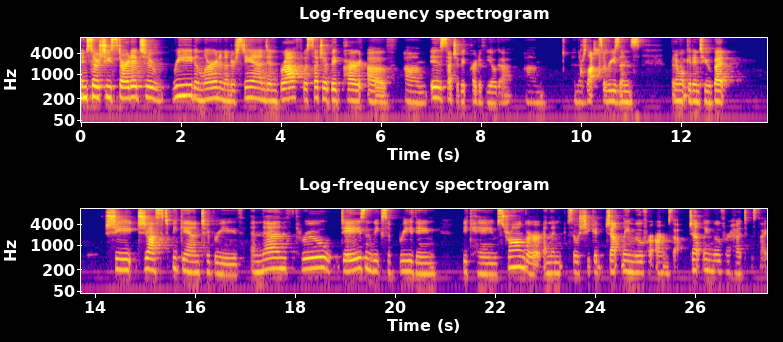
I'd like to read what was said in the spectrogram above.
and so she started to read and learn and understand. And breath was such a big part of, um, is such a big part of yoga. Um, and there's lots of reasons that I won't get into, but she just began to breathe. And then through days and weeks of breathing, became stronger. And then so she could gently move her arms up, gently move her head to the side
